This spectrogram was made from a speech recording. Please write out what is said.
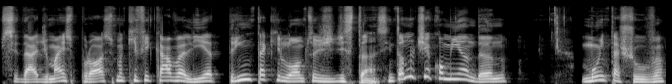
cidade mais próxima que ficava ali a 30 quilômetros de distância. Então não tinha como ir andando, muita chuva,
